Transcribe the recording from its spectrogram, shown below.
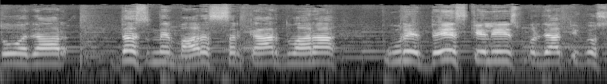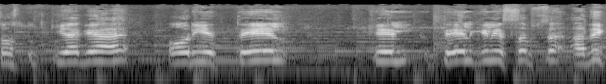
2010 में भारत सरकार द्वारा पूरे देश के लिए इस प्रजाति को संस्तुत किया गया है और ये तेल के तेल के लिए सबसे अधिक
